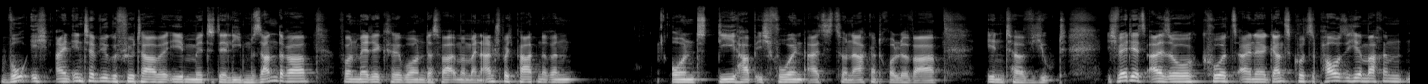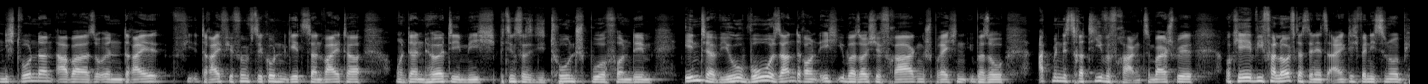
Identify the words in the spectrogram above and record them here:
wo ich ein Interview geführt habe eben mit der lieben Sandra von Medical One. Das war immer meine Ansprechpartnerin und die habe ich vorhin, als ich zur Nachkontrolle war, interviewt. Ich werde jetzt also kurz eine ganz kurze Pause hier machen, nicht wundern, aber so in drei, vier, drei, vier fünf Sekunden geht's dann weiter und dann hört ihr mich, beziehungsweise die Tonspur von dem Interview, wo Sandra und ich über solche Fragen sprechen, über so administrative Fragen. Zum Beispiel, okay, wie verläuft das denn jetzt eigentlich, wenn ich so eine OP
